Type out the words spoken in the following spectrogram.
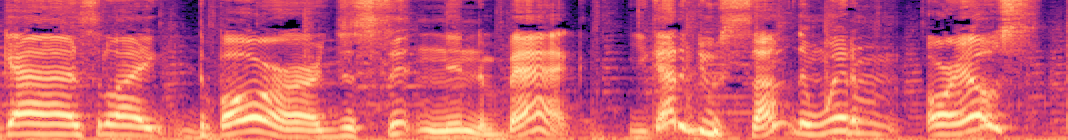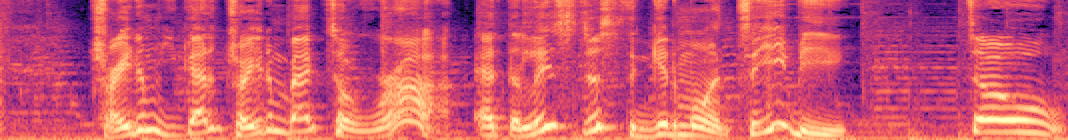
guys like the bar just sitting in the back, you got to do something with them, or else trade them. You got to trade them back to Raw at the least just to get them on TV. So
